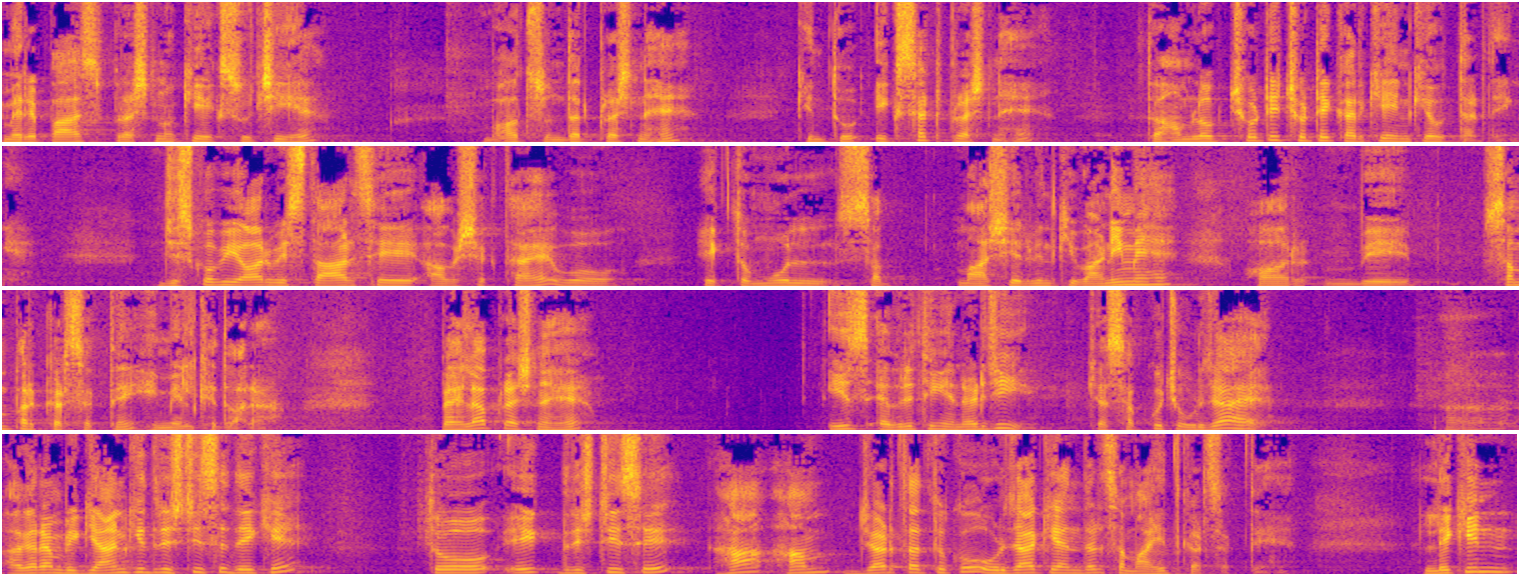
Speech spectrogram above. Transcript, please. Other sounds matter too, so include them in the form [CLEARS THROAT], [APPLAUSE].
मेरे पास प्रश्नों की एक सूची है। बहुत सुंदर प्रश्न है, किंतु इकसठ प्रश्न हैं तो हम लोग छोटे छोटे करके इनके उत्तर देंगे। जिसको भी और विस्तार से आवश्यकता है, वो एक तो मूल सब माँ शेरविंद की वाणी में है, और वे संपर्क कर सकते हैं ईमेल के द्वारा। पहला प्रश्न है, इज़ एवरीथिंग एनर्जी? क्या सब कुछ ऊर्जा है? अगर हम विज्ञान की दृष्टि से देखें तो एक दृष्टि से हाँ हम जड़ तत्व को ऊर्जा के अंदर समाहित कर सकते हैं। लेकिन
